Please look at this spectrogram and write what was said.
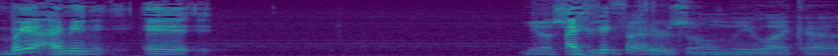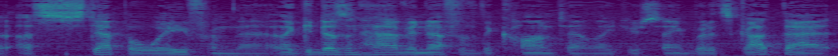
but yeah, I mean, it, You know, I Street think- Fighter's only like a, a step away from that. Like, it doesn't have enough of the content, like you're saying, but it's got that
